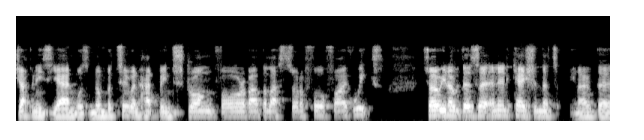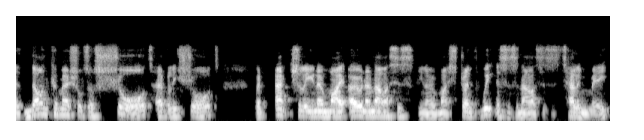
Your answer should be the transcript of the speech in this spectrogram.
Japanese yen was number two and had been strong for about the last sort of four or five weeks. So, you know, there's a, an indication that, you know, the non commercials are short, heavily short, but actually, you know, my own analysis, you know, my strength weaknesses analysis is telling me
